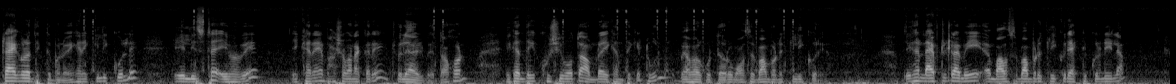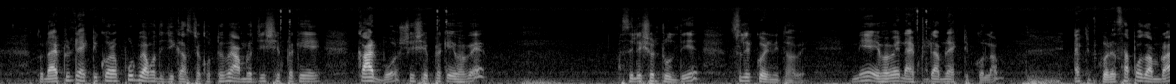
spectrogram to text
ট্রায়াঙ্গুলার দেখতে পাবেন এখানে ক্লিক করলে এই লিস্টটা এভাবে এখানে ভাসমান আকারে চলে আসবে। তখন এখান থেকে খুশি মতো আমরা এখান থেকে টুল ব্যবহার করতে পারব মাউসের বাম ক্লিক করে। তো এখানে নাইফ টুলটা আমি মাউসের বাম ক্লিক করে অ্যাক্টিভ করে নিলাম। তো নাইফ টুলটা অ্যাক্টিভ করার পূর্বে আমাদের যে কাজটা করতে হবে আমরা যে শেপটাকে কাটবো সেই শেপটাকে এভাবে সিলেকশন টুল দিয়ে সিলেক্ট করে নিতে হবে। নিয়ে এভাবে নাইফ টুলটা আমরা অ্যাক্টিভ করলাম। অ্যাক্টিভ করে। সাপোজ আমরা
